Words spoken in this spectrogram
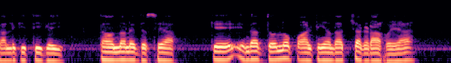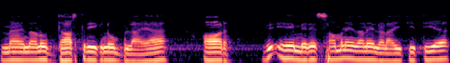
ਗੱਲ ਕੀਤੀ ਗਈ ਤਾਂ ਉਹਨਾਂ ਨੇ ਦੱਸਿਆ ਕਿ ਇਹਨਾਂ ਦੋਨੋਂ ਪਾਰਟੀਆਂ ਦਾ ਝਗੜਾ ਹੋਇਆ। ਮੈਂ ਇਹਨਾਂ ਨੂੰ 10 ਤਰੀਕ ਨੂੰ ਬੁਲਾਇਆ ਔਰ ਵੀ ਇਹ ਮੇਰੇ ਸਾਹਮਣੇ ਇਹਨਾਂ ਨੇ ਲੜਾਈ ਕੀਤੀ ਹੈ,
